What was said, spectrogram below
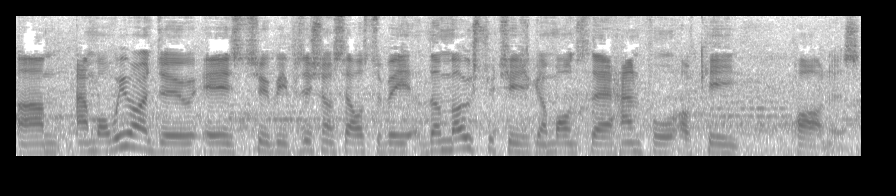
Um, and what we want to do is to be position ourselves to be the most strategic amongst their handful of key partners.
